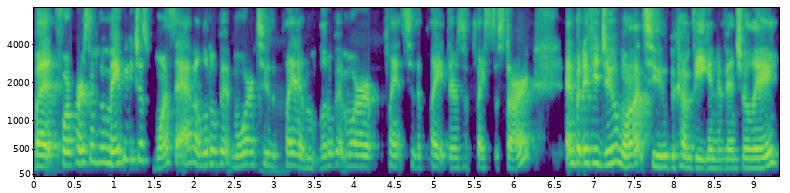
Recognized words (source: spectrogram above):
but for a person who maybe just wants to add a little bit more to the plate, a little bit more plants to the plate. There's a place to start. And but if you do want to become vegan eventually,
